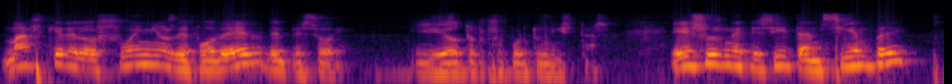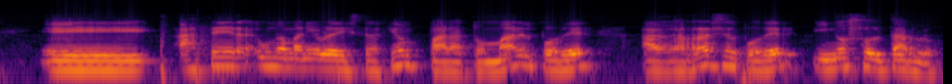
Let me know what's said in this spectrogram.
más que de los sueños de poder del PSOE y de otros oportunistas. Esos necesitan siempre eh, hacer una maniobra de distracción para tomar el poder, agarrarse al poder y no soltarlo.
